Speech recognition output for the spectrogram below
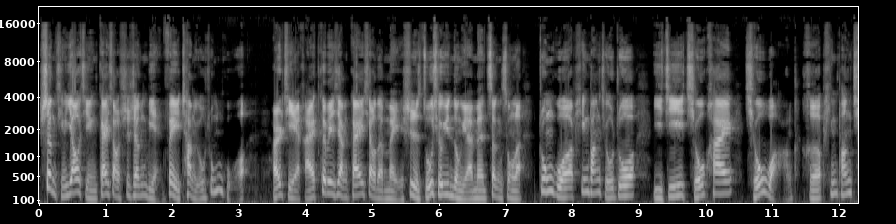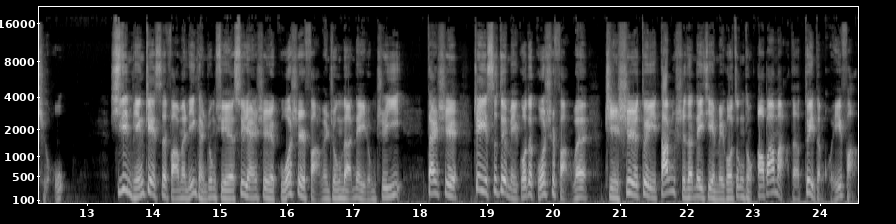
盛情邀请该校师生免费畅游中国。而且还特别向该校的美式足球运动员们赠送了中国乒乓球桌以及球拍、球网和乒乓球。习近平这次访问林肯中学虽然是国事访问中的内容之一，但是这一次对美国的国事访问只是对当时的那届美国总统奥巴马的对等回访。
